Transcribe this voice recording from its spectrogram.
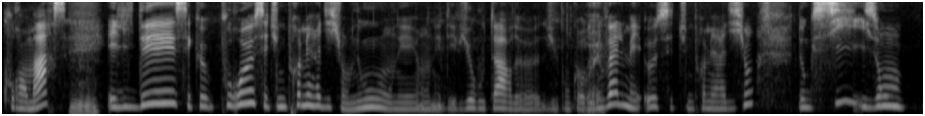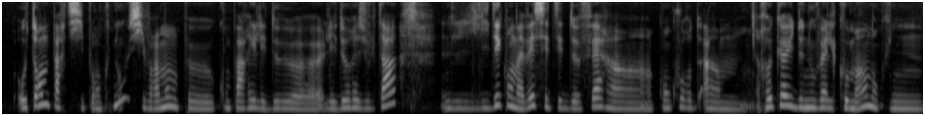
courant mars. Mhm. Et l'idée, c'est que pour eux, c'est une première édition. Nous, on est, on est des vieux routards du concours de nouvelles, mais eux, c'est une première édition. Donc, si ils ont autant de participants que nous, si vraiment on peut comparer les deux, euh, les deux résultats. L'idée qu'on avait, c'était de faire un concours, un recueil de nouvelles commun. Donc une,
